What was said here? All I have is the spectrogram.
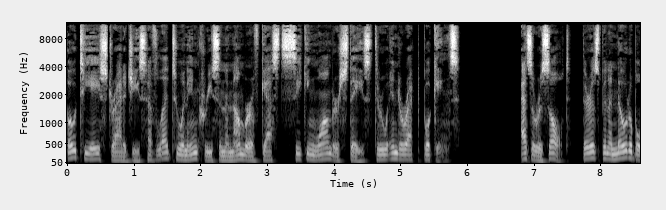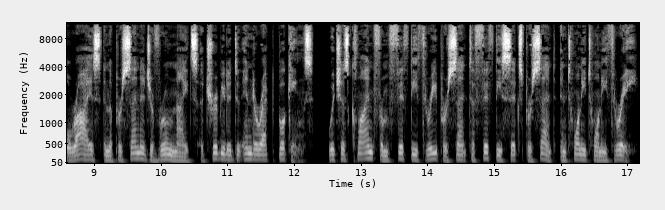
OTA strategies have led to an increase in the number of guests seeking longer stays through indirect bookings. As a result, there has been a notable rise in the percentage of room nights attributed to indirect bookings, which has climbed from 53% to 56% in 2023.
